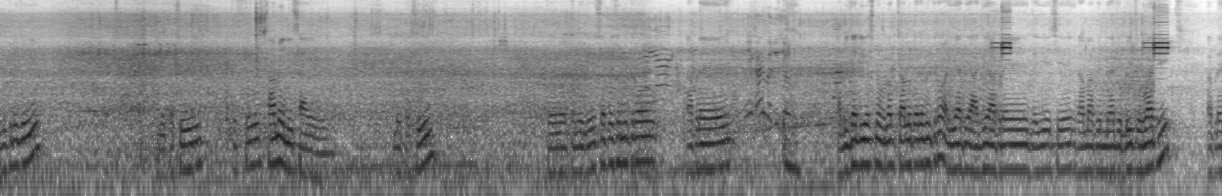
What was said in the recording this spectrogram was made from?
નીકળી જઈએ. અને પછી જશું સામેની સાઈડ. અને પછી તો તમે જોઈ શકો છો મિત્રો આપણે આ બીજા દિવસનો વ્લોગ ચાલુ કર્યો મિત્રો. અહીંયાથી આજે આપણે જઈએ છીએ રામાપીનના જે બીચ હોવાથી. આપણે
